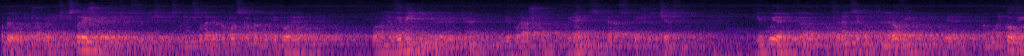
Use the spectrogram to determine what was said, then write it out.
To było, to trzeba powiedzieć, historyczne zwycięstwo w świecie wspólnej. Środa Wielkopolska, tak do tej pory Polonia wybitnie nie gdzie dwie porażki i remis. Teraz pierwsze zwycięstwo. Dziękuję za konferencję panu trenerowi, dziękuję panu Markowi,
